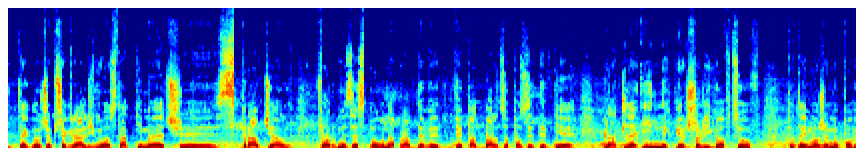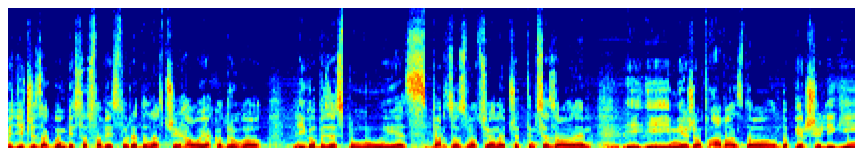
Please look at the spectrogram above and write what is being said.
e, tego, że przegraliśmy ostatni mecz, e, sprawdzian formy zespołu naprawdę wy, wypadł bardzo pozytywnie na tle innych pierwszoligowców. Tutaj możemy powiedzieć, że Zagłębie Sosnowiec, które do nas przyjechało jako drugoligowy zespół jest bardzo wzmocnione przed tym sezonem i, i mierzą w awans do, do pierwszej ligi.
